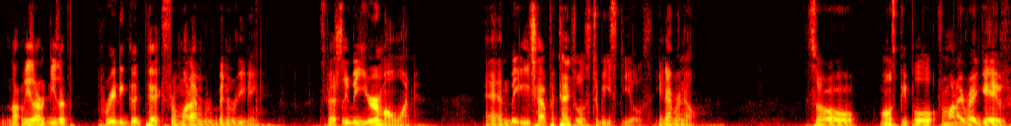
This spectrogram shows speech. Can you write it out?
not these are these are pretty good picks from what I've been reading, especially the Jurmo one. And they each have potentials to be steals. You never know. So most people, from what I read, gave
